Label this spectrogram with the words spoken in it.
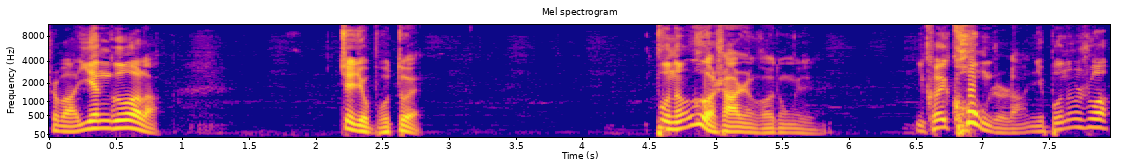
是吧阉割了，这就不对。不能扼杀任何东西，你可以控制的，你不能说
